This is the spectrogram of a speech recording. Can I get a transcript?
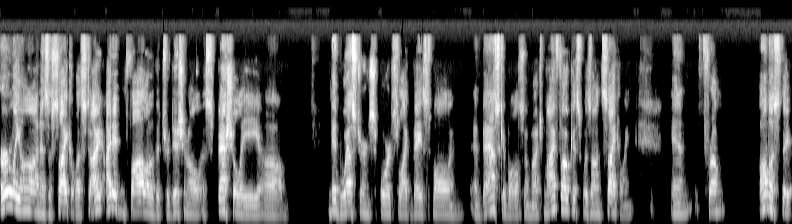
early on as a cyclist, I, I didn't follow the traditional, especially um, Midwestern sports like baseball and, and basketball so much. My focus was on cycling. And from almost the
